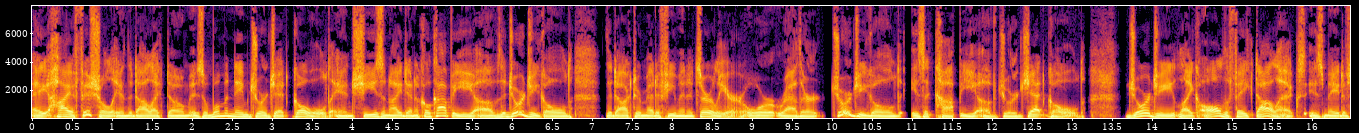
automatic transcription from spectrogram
A high official in the Dalek Dome is a woman named Georgette Gold, and she's an identical copy of the Georgie Gold the doctor met a few minutes earlier, or rather, Georgie Gold is a copy of Georgette Gold. Georgie, like all the fake Daleks, is made of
